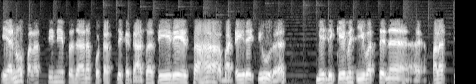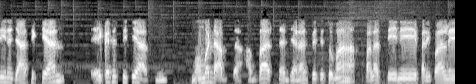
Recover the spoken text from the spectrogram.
ඒ අනුව පලස්තිනයේ ප්‍රධාන කොටස් දෙක ගසා තීරයේ සහ බටහිර ඉවුර මේ දෙකේම ජීවත්වෙන පලස්තීන ජාතිකයන් එකට සිටියත් මොහමඩ අබ්බාස් ජනත්පතිතුමා පලස්තීනයේ පරිපාලනය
